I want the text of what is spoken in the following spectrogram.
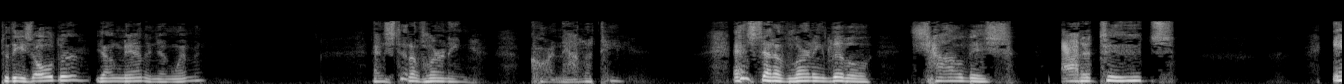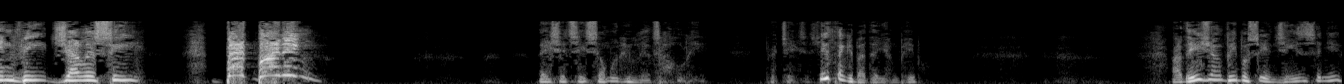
to these older young men and young women instead of learning carnality, instead of learning little childish attitudes, envy, jealousy, backbiting. They should see someone who lives holy for Jesus. You think about that, young people. Are these young people seeing Jesus in you?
